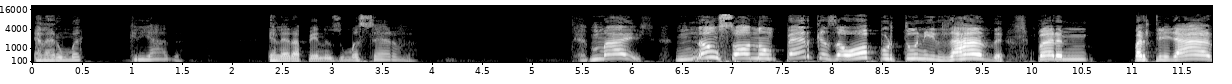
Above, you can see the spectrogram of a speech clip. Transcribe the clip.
Ela era uma criada. Ela era apenas uma serva. Mas não só não percas a oportunidade para partilhar,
